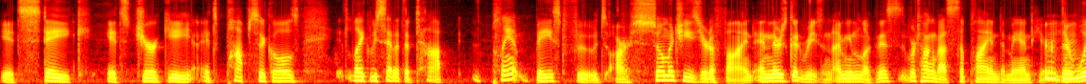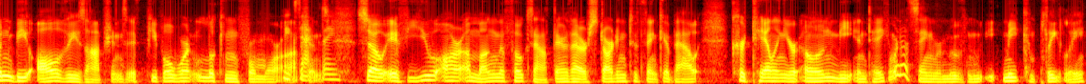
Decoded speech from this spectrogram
it's steak, it's jerky, it's popsicles. Like we said at the top, plant-based foods are so much easier to find, and there's good reason. I mean, look, this we're talking about supply and demand here. There wouldn't be all of these options if people weren't looking for more Exactly. options. So if you are among the folks out there that are starting to think about curtailing your own meat intake, and we're not saying remove meat meat completely,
